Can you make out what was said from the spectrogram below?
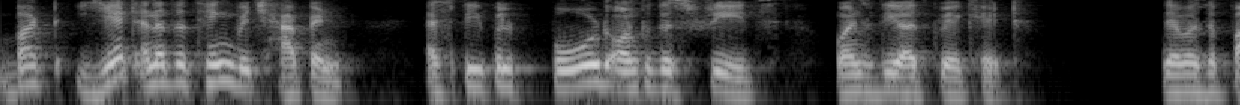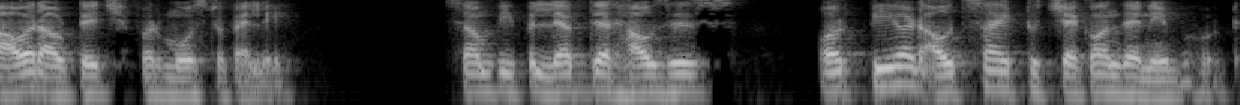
But yet another thing which happened as people poured onto the streets once the earthquake hit. There was a power outage for most of LA. Some people left their houses or peered outside to check on their neighborhood.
